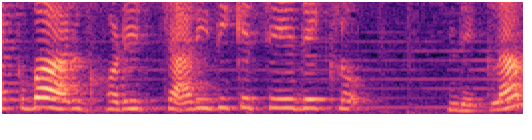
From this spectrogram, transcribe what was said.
একবার ঘরের চারিদিকে চেয়ে দেখল। দেখলাম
